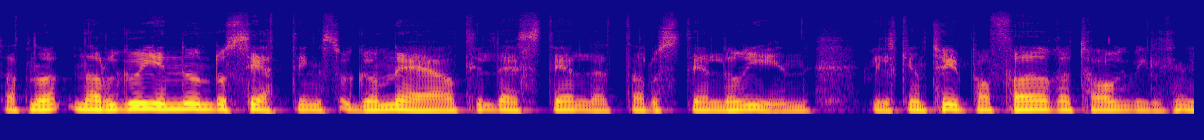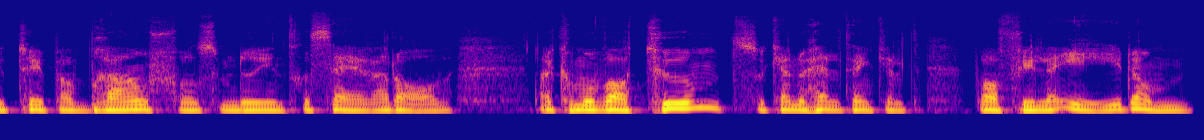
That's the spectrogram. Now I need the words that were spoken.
Så att när, du går in under settings och går ner till det stället där du ställer in vilken typ av företag, vilken typ av branscher som du är intresserad av. Det kommer att vara tomt så kan du helt enkelt bara fylla i de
